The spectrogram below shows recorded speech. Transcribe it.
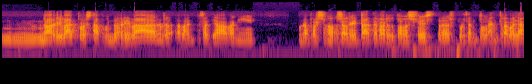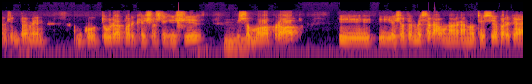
no ha arribat però està a punt d'arribar. L'any passat ja va venir una persona de la Generalitat a veure totes les festes, portem tot l'any treballant juntament amb cultura perquè això sigui així mm. i som molt a prop i, i això també serà una gran notícia perquè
